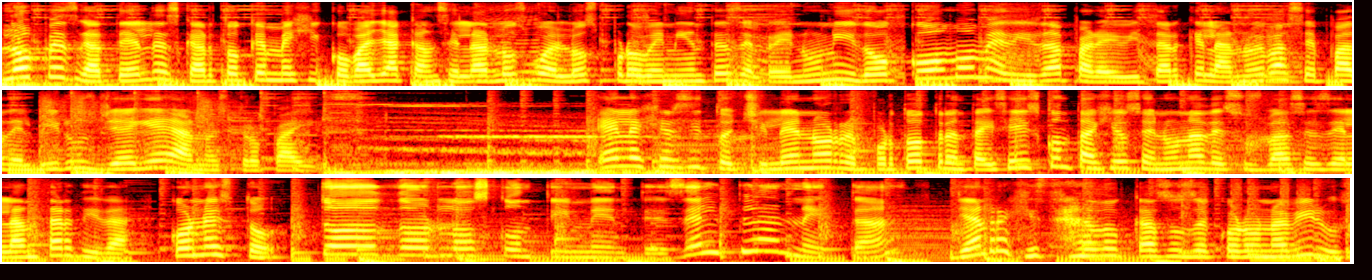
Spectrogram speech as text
López Gatel descartó que México vaya a cancelar los vuelos provenientes del Reino Unido como medida para evitar que la nueva cepa del virus llegue a nuestro país. El ejército chileno reportó 36 contagios en una de sus bases de la Antártida. Con esto, todos los continentes del planeta ya han registrado casos de coronavirus.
